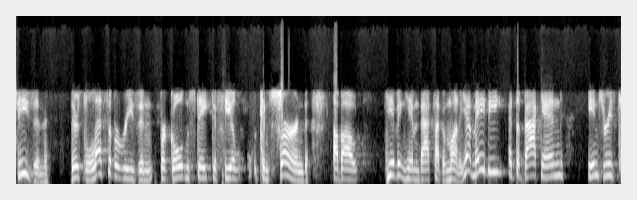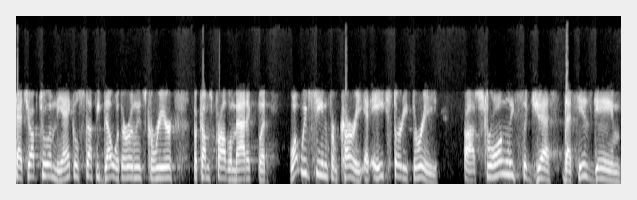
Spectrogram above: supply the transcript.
season, there's less of a reason for Golden State to feel concerned about giving him that type of money. Yeah, maybe at the back end injuries catch up to him. The ankle stuff he dealt with early in his career becomes problematic. But what we've seen from Curry at age 33 uh, strongly suggests that his game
